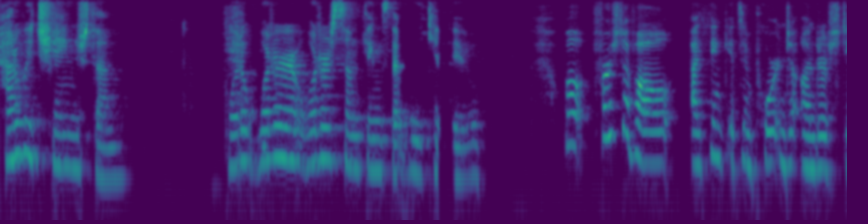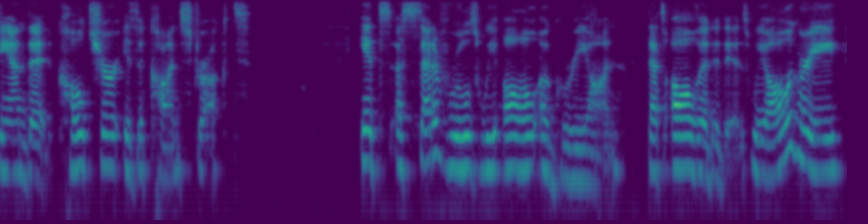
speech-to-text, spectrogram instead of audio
How do we change them? What are, what are what are some things that we can do? Well, first of all, I think it's important to understand that culture is a construct. It's a set of rules we all agree on. That's all that it is. We all agree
